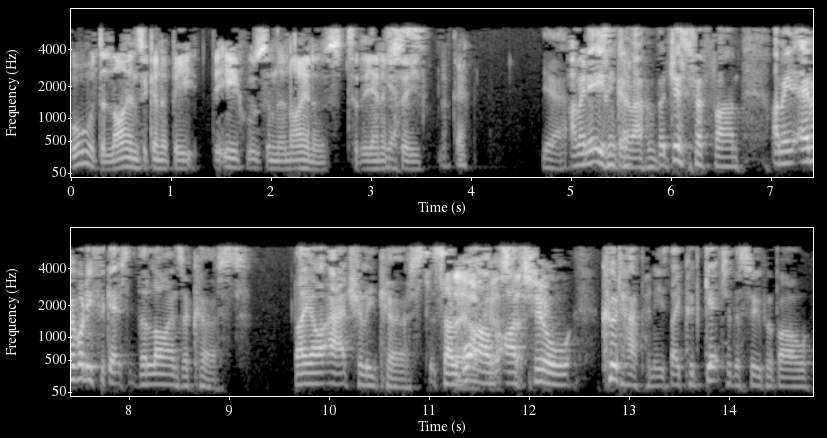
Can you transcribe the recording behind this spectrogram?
Oh, the Lions are going to beat the Eagles and the Niners to the NFC. Okay. Yeah, I mean it isn't going to happen, but just for fun. I mean everybody forgets that the Lions are cursed. They are actually cursed. So They what are I, I feel could happen is they could get to the Super Bowl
